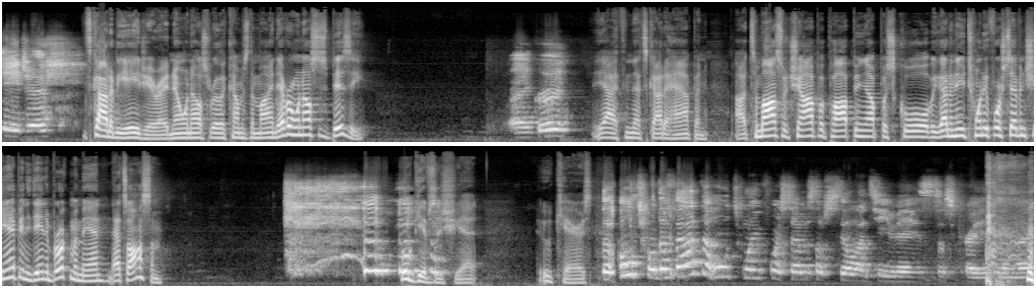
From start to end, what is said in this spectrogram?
AJ, It's got to be AJ, right? No one else really comes to mind. Everyone else is busy. I agree. Yeah, I think that's got to happen. Uh, Tommaso Ciampa popping up was cool. We got a new 24 7 champion in Dana Brooke, my man. That's awesome. Who gives a shit? Who cares? The whole tw- the fact the whole 24 seven stuff's still on TV is just crazy.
